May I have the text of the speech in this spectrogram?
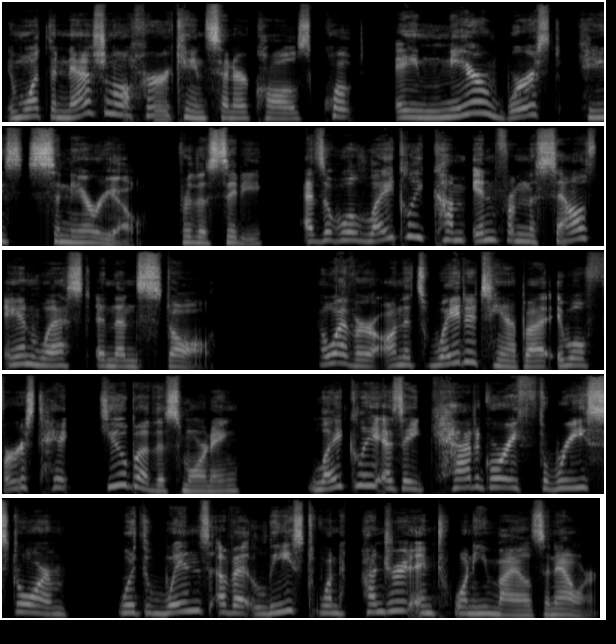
in what the National Hurricane Center calls, quote, a near worst case scenario for the city, as it will likely come in from the south and west and then stall. However, on its way to Tampa, it will first hit Cuba this morning, likely as a Category 3 storm with winds of at least 120 miles an hour.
